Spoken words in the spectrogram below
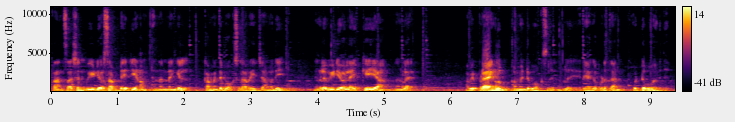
ട്രാൻസാക്ഷൻ വീഡിയോസ് അപ്ഡേറ്റ് ചെയ്യണം എന്നുണ്ടെങ്കിൽ കമന്റ് ബോക്സിൽ അറിയിച്ചാൽ മതി. നിങ്ങൾ വീഡിയോ ലൈക്ക് ചെയ്യുക. നിങ്ങളെ അഭിപ്രായങ്ങളും കമന്റ് ബോക്സിൽ നിങ്ങൾ രേഖപ്പെടുത്താൻ വിട്ടുപോകരുത്.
